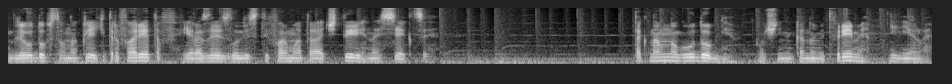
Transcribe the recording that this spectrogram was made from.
Для удобства наклейки трафаретов я разрезал листы формата А4 на секции. Так намного удобнее, очень экономит время и нервы.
